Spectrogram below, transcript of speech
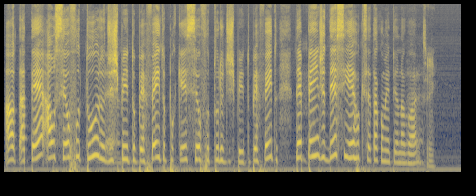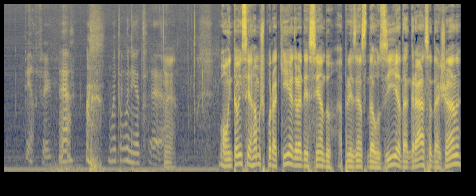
ao- até ao seu futuro de É. espírito perfeito, porque esse seu futuro de espírito perfeito depende desse erro que você está cometendo agora. Sim. Perfeito. É. Muito bonito. É. É. Bom, então encerramos por aqui agradecendo a presença da Uzia, da Graça, da Jana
